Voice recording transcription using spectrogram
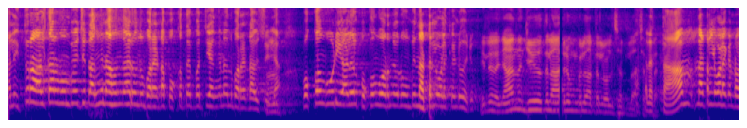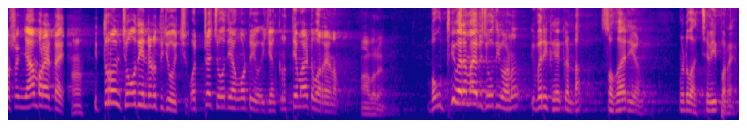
അല്ല ഇത്ര ആൾക്കാർ മുമ്പ് വെച്ചിട്ട് അങ്ങനെ അഹങ്കാരം ഒന്നും പറയണ്ട. പൊക്കത്തെ പറ്റി അങ്ങനെ ഒന്നും പറയേണ്ട ആവശ്യമില്ല. പൊക്കം കൂടിയ ആളുകൾ പൊക്കം കുറഞ്ഞവരുടെ മുമ്പിൽ നട്ടൽ വളയ്ക്കേണ്ടി വരും. ഇല്ലില്ല ഞാൻ ജീവിതത്തിൽ ആരുടെ മുമ്പിൽ നട്ടൽ വിളിച്ചിട്ടില്ല അല്ല താൻ നട്ടൽ വളയ്ക്കേണ്ട പക്ഷെ ഞാൻ പറയട്ടെ? ഇത്രയും ചോദ്യം എന്റെ അടുത്ത് ചോദിച്ചു. ഒറ്റ ചോദ്യം അങ്ങോട്ട് ചോദിക്കാം. കൃത്യമായിട്ട് പറയണം. ആ പറയാം. ബൗദ്ധിപരമായ ഒരു ചോദ്യമാണ്. ഇവർ കേൾക്കണ്ട സ്വകാര്യമാണ് ഇങ്ങോട്ട് വച്ചവി പറയാം.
